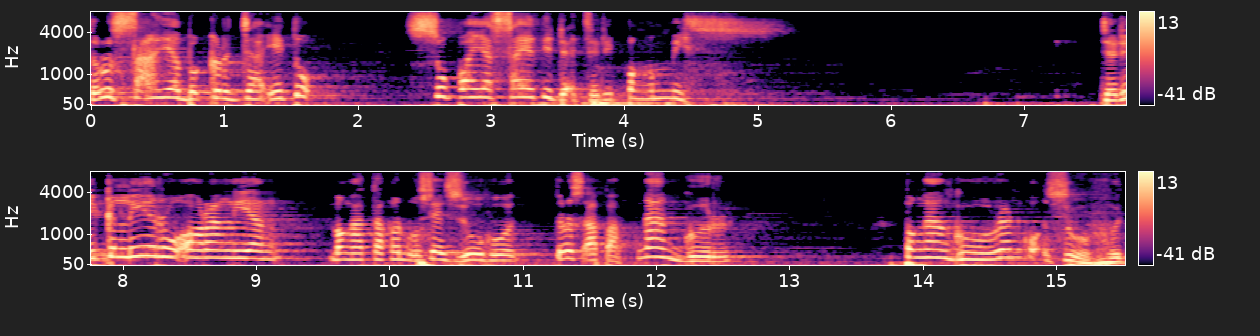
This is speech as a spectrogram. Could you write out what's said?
Terus saya bekerja itu supaya saya tidak jadi pengemis. Jadi keliru orang yang mengatakan usai oh, zuhud. Terus apa? Nganggur. Pengangguran kok zuhud?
